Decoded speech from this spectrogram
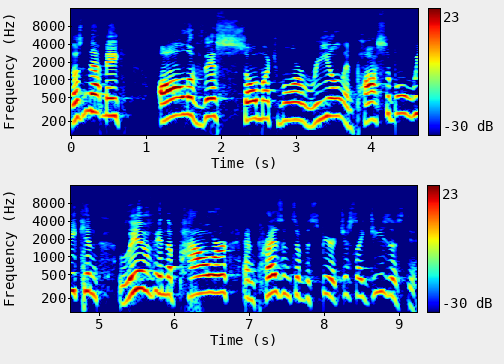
Doesn't that make all of this so much more real and possible? We can live in the power and presence of the Spirit just like Jesus did.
